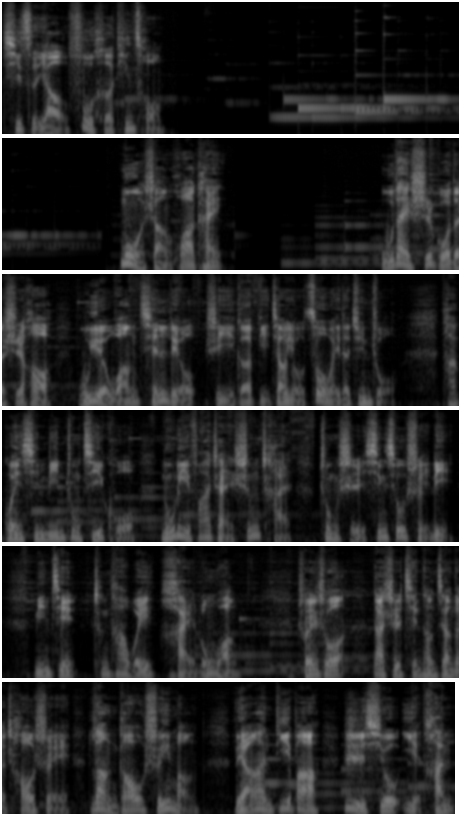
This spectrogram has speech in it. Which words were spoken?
妻子要附和听从。陌上花开。五代十国的时候，吴越王钱镠是一个比较有作为的君主，他关心民众疾苦，努力发展生产，重视兴修水利，民间称他为海龙王。传说那时钱塘江的潮水浪高水猛，两岸堤坝日修夜瘫。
